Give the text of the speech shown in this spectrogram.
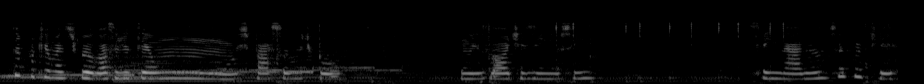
Não sei porquê, mas tipo, eu gosto de ter um espaço, tipo, um slotzinho assim. Sem nada, não sei porquê.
